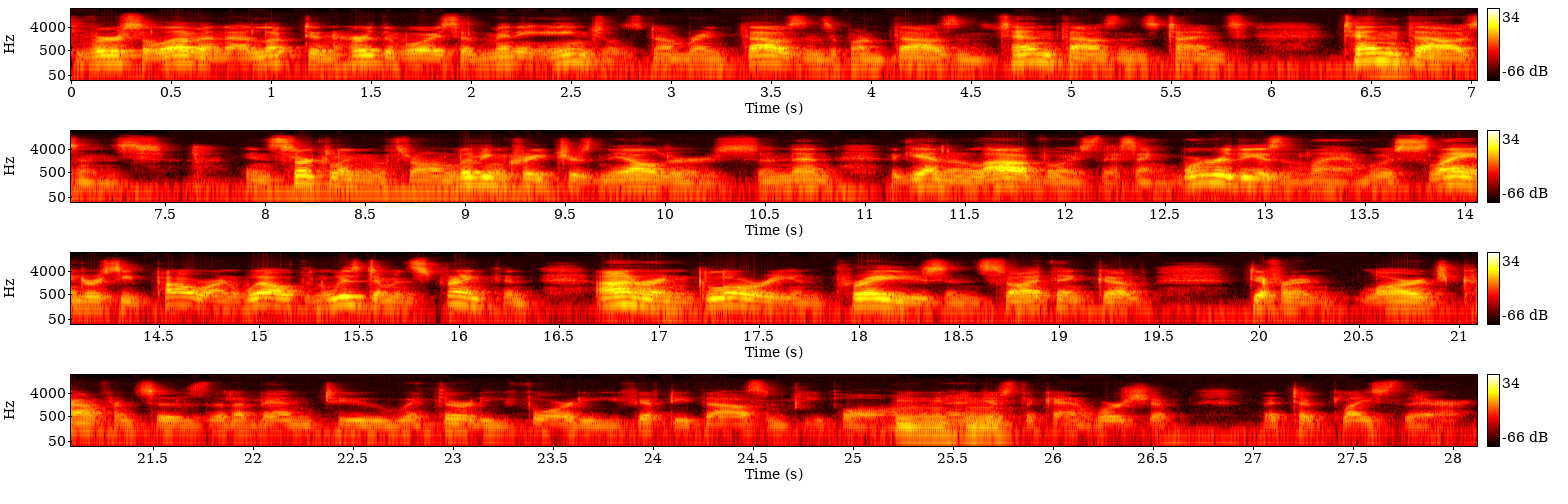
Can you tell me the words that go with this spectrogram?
verse eleven. I looked and heard the voice of many angels, numbering thousands upon thousands, ten thousands times ten thousands, encircling the throne, living creatures and the elders. And then again in a loud voice they sang, "Worthy is the Lamb who was slain to receive power and wealth and wisdom and strength and honor and glory and praise." And so I think of different large conferences that I've been to with 30, 40, 50,000 people and Mhm. just the kind of worship that took place there.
